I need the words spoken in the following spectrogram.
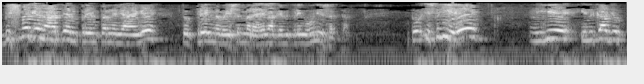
विश्व के नाते हम प्रेम करने जाएँगे तो प्रेम में में रहेगा, कभी प्रेम हो नहीं सकता। तो इसलिए ये इनका जो,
